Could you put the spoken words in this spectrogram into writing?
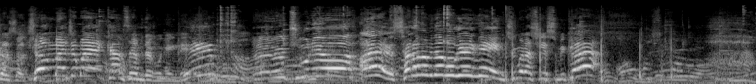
주셔서 정말 정말 감사합니다 고객님 네, 주문이요 아유 사랑합니다 고객님 주문하시겠습니까? 아,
